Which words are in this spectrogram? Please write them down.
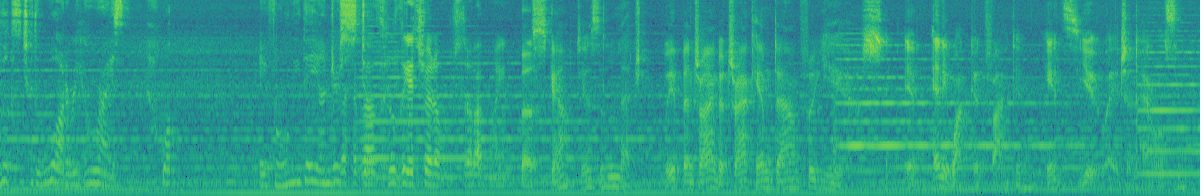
looks to the watery horizon. Well, if only they Burası understood. biraz hızlı geçiyorum kusura bakmayın. The Scout is a legend. We've been trying to track him down for years. If anyone can find him, it's you, Agent Harrelson.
